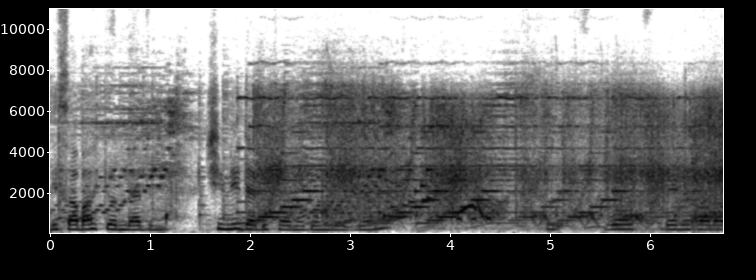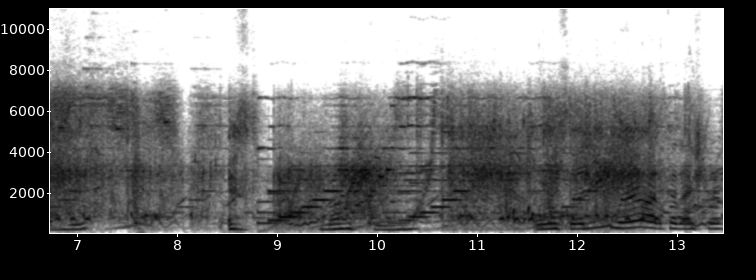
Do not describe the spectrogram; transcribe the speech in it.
bir sabah gönderdim. Şimdi de bir tane göndereceğim. Ve beni alabilir. ne yapıyorum? Onu söyleyeyim mi arkadaşlara?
